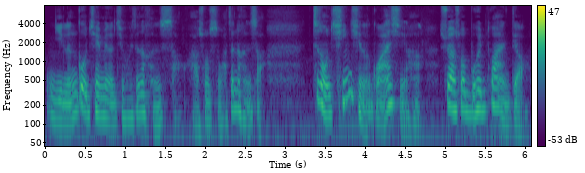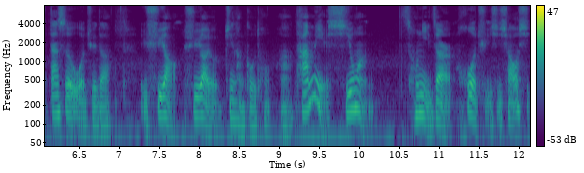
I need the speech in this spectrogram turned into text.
你能够见面的机会真的很少啊，说实话，真的很少。这种亲情的关系哈，虽然说不会断掉，但是我觉得需要需要有经常沟通啊。他们也希望。从你这儿获取一些消息，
